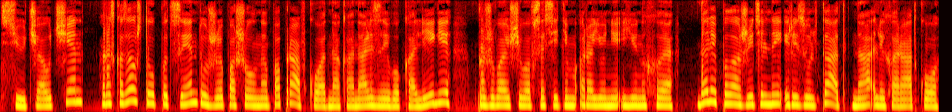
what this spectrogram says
Сю Чао Чен рассказал, что пациент уже пошел на поправку, однако анализы его коллеги, проживающего в соседнем районе Юнхэ, дали положительный результат на лихорадку.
